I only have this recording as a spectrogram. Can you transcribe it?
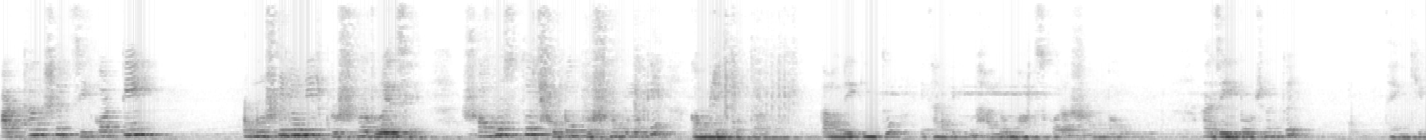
পাঠ্যাংশের যে কটি অনুশীলনীর প্রশ্ন রয়েছে। সমস্ত ছোট প্রশ্নগুলোকে কমপ্লিট করতে হবে। তাহলেই কিন্তু এখান থেকে ভালো মার্কস করা সম্ভব। আজ এই পর্যন্তই। থ্যাংক ইউ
